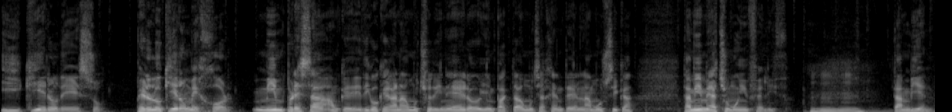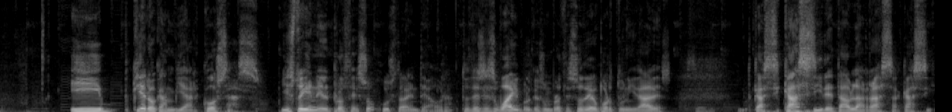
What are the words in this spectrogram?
Y quiero de eso. Pero lo quiero mejor. Mi empresa, aunque digo que he ganado mucho dinero y he impactado a mucha gente en la música, también me ha hecho muy infeliz. También. Y quiero cambiar cosas. Y estoy en el proceso, justamente ahora. Entonces es guay, porque es un proceso de oportunidades. Casi, casi de tabla rasa, casi.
